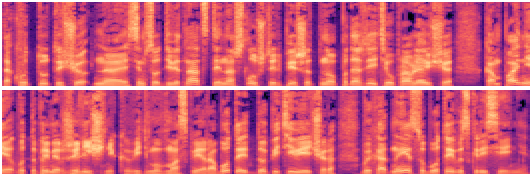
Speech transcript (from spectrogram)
Так вот тут еще на 719 наш слушатель пишет, но подождите, управляющая компания, вот, например, жилищник, видимо, в Москве, работает до 5 вечера, выходные, суббота и воскресенье.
